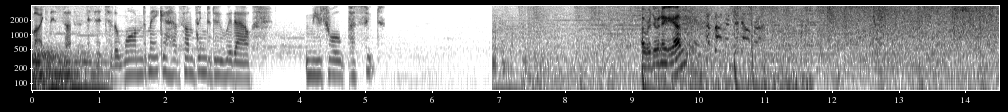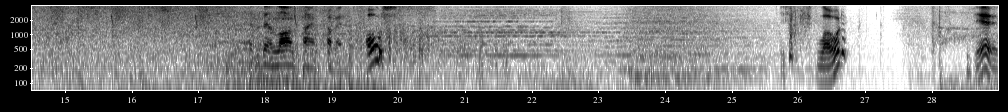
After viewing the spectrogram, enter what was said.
Might this sudden visit to the wand maker have something to do with our mutual pursuit? Oh, we're doing it again? This has been a long time coming. Oh Did it just explode? It did.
